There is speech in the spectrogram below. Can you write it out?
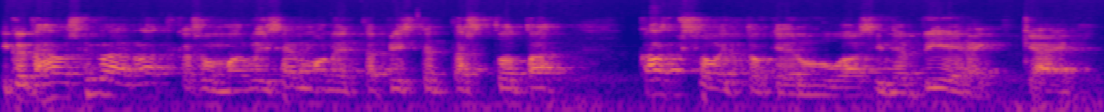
eikö tähän olisi hyvä ratkaisumalli semmoinen, että pistettäisiin tuota kaksi soittokelloa sinne vierekkäin.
